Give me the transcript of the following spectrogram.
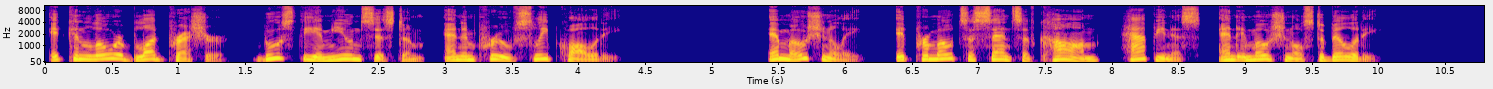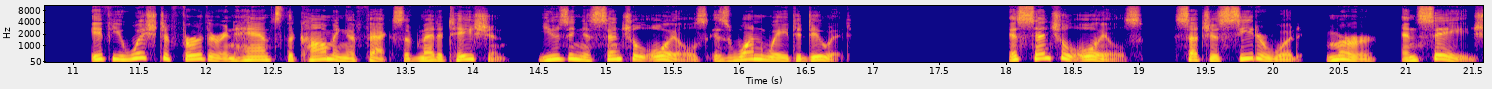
it can lower blood pressure, boost the immune system, and improve sleep quality. Emotionally, it promotes a sense of calm, happiness, and emotional stability. If you wish to further enhance the calming effects of meditation, using essential oils is one way to do it. Essential oils, such as cedarwood, myrrh, and sage,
